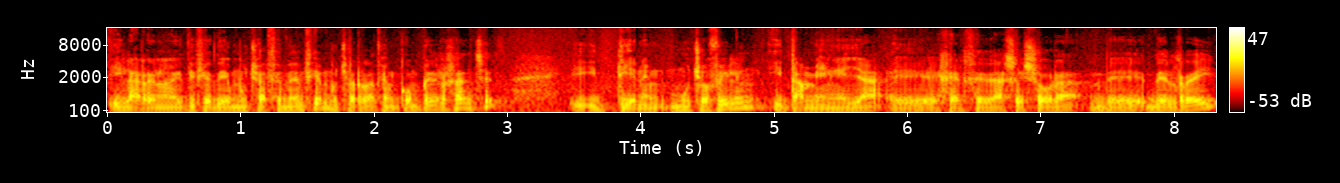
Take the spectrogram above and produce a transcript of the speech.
Y la reina Leticia tiene mucha ascendencia, mucha relación con Pedro Sánchez y tiene mucho feeling y también ella eh, ejerce de asesora del rey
